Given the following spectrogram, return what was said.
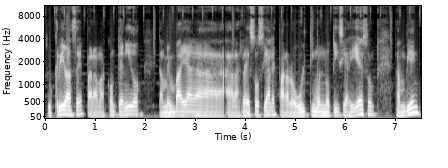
Suscríbanse para más contenido. También vayan a, las redes sociales para lo último en noticias y eso. También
